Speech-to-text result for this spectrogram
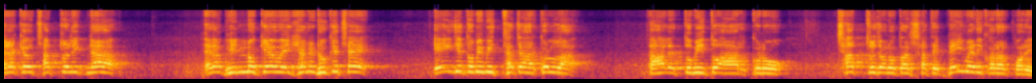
এরা কেউ ছাত্রলীগ না। এরা ভিন্ন কেউ এইখানে ঢুকেছে। এই যে তুমি মিথ্যাচার করলা, তাহলে তুমি তো আর কোনো ছাত্র জনতার সাথে বেইমানি করার পরে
